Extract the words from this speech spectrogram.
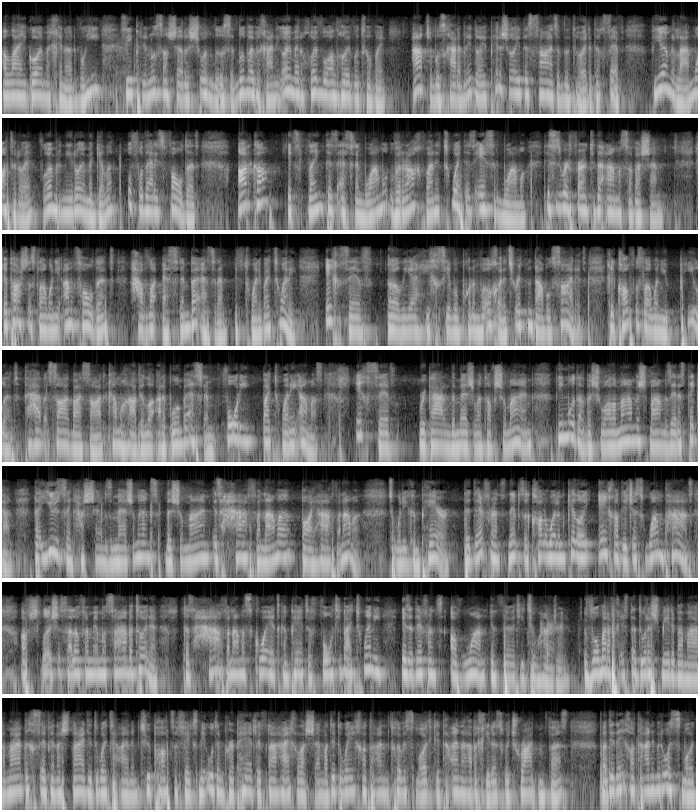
Allah Goy Mechinad Vuhi, Zi Prinusan Shal Shuim Lusid Love, V'chani Oima Hoivu Al Hoivu Tovei. Achabus Chara Benidoi, Pirshoi the size of the Torah, the Chsev. V'yom Lam, Wateroi, V'omer Niroi Megillah, Ufo that is folded. Arka, its length is Esrim Buamo, V'rachvan, its width is Esrim Buamo. This is referring to the Amos of Hashem. Chepashtasla, when you unfold it, Havla Esrim Ba Esrim, it's 20 by 20. Ichsev, earlier, Hichsev Punim V'ochot, it's written double-sided. Chekofasla, when you peel it, to have it side by side, Kamo Havila Arabum Ba Esrim, 40 by 20 amas. Ichsev, regarding the measurement of Shemaim, that using Hashem's measurements, the Shemaim is half an amma by half an amma. So when you compare the difference, Echad is just one part of because half an amma squared compared to 40 by 20 is a difference of 1 in 3200. Two parts of figs, me uden prepared lifna heichel Hashem, did way chat einem teufels moid get einer habe chiles, which ripen first, but did echat einem ruas moid,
